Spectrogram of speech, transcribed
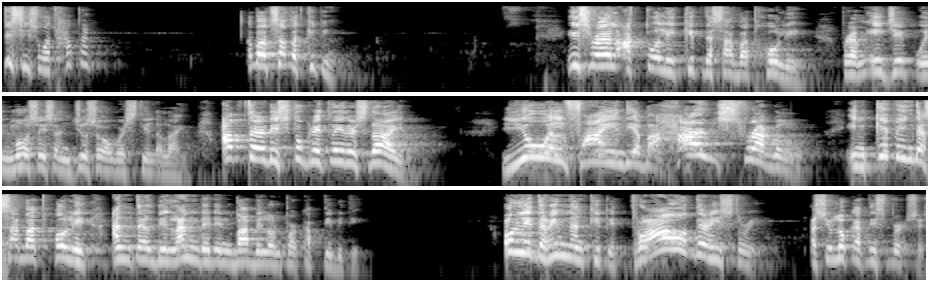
This is what happened. About Sabbath keeping. Israel actually keep the Sabbath holy from Egypt when Moses and Joshua were still alive. After these two great leaders died, you will find they have a hard struggle in keeping the Sabbath holy until they landed in Babylon for captivity. Only the remnant keep it throughout their history as you look at these verses.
